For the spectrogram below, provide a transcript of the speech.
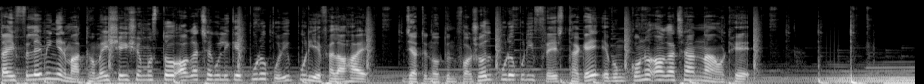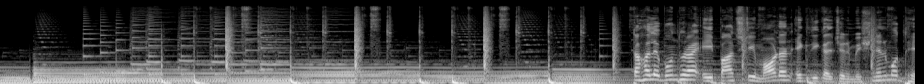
তাই ফ্লেমিংয়ের মাধ্যমে সেই সমস্ত অগাছাগুলিকে পুরোপুরি পুড়িয়ে ফেলা হয়, যাতে নতুন ফসল পুরোপুরি ফ্রেশ থাকে এবং কোনো অগাছা না ওঠে। তাহলে বন্ধুরা, এই পাঁচটি মডার্ন এগ্রিকালচার মেশিনের মধ্যে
